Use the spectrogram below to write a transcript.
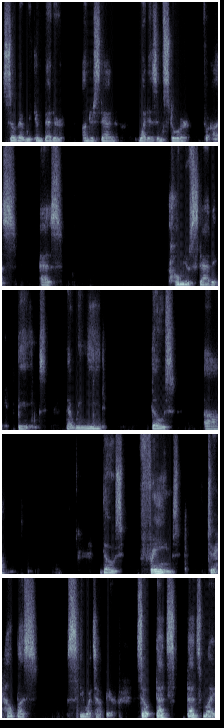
so that we can better understand what is in store for us as homeostatic beings, that we need those uh, those frames to help us see what's out there. So that's that's my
